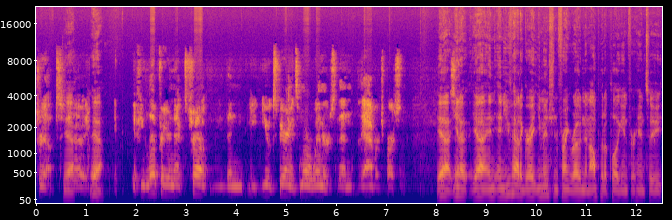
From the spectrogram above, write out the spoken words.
trips. Yeah. You know, Yeah. if you live for your next trip, then you, you experience more winters than the average person. Yeah, you know, yeah, and, and you've had a great. You mentioned Frank Roden, and I'll put a plug in for him too.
